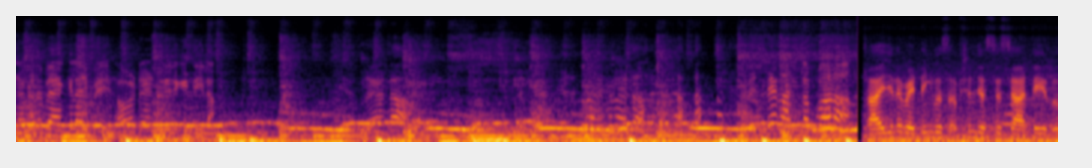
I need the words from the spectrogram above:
ഞങ്ങളുടെ ബാക്കിലായി പോയി അവരുടെ എൻട്രിയിൽ കിട്ടിയില്ല. ഷായിജിന്റെ വെഡിങ് റിസപ്ഷൻ ജസ്റ്റ് സ്റ്റാർട്ട് ചെയ്തു.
